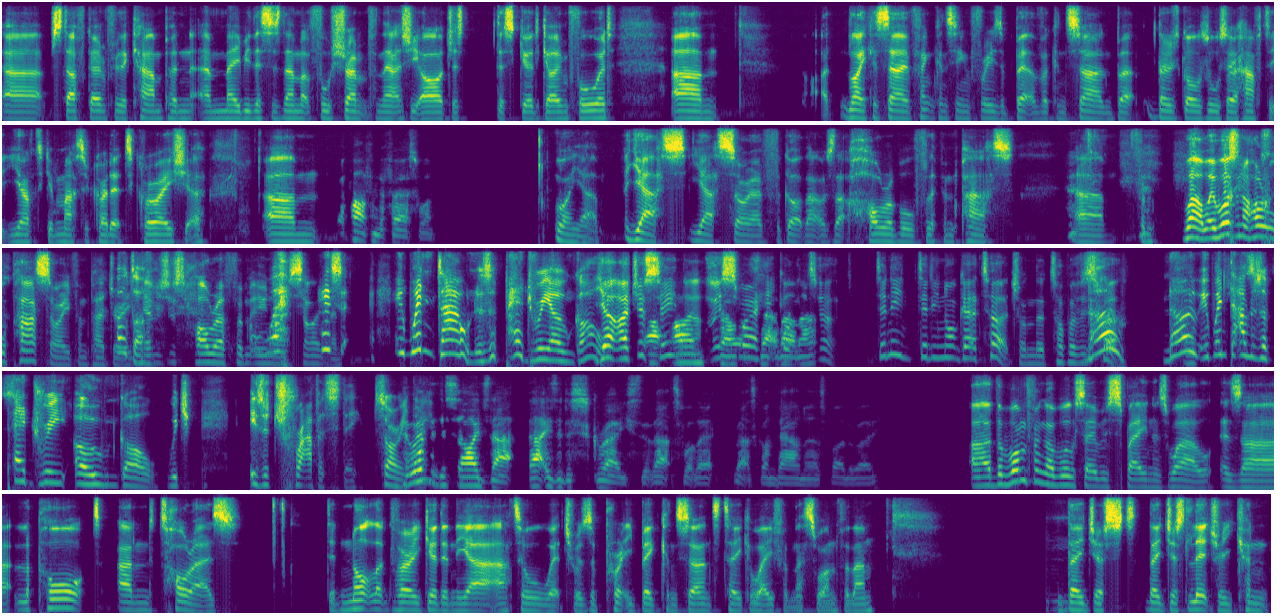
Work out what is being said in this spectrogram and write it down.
uh, stuff going through the camp, and, and maybe this is them at full strength, and they actually are just this good going forward. Um, like I said, I think conceding three is a bit of a concern, but those goals also have to you have to give massive credit to Croatia. Um, Apart from the first one. well, yeah, yes, yes. Sorry, I forgot that was that horrible flipping pass um, from. Well, it wasn't a horrible pass, sorry, from Pedro. Hold on. It was just horror from Unai Where- Simon. It's, it went down as a Pedri own goal. Yeah, I just I- seen I'm that. I swear he got about a touch. Didn't he? Did he not get a touch on the top of his No, foot? No, it went down as a Pedri own goal, which is a travesty. Sorry. Whoever decides that, that is a disgrace that that's what that that's gone down as. By the way. Uh, the one thing I will say with Spain as well is uh, Laporte and Torres did not look very good in the air at all, which was a pretty big concern to take away from this one for them. They just they just literally couldn't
